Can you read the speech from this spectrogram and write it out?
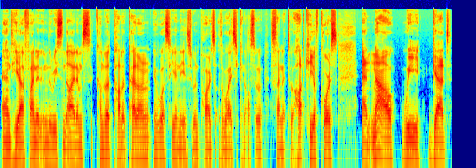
and here I find it in the recent items, convert parted pattern. It was here in the instrument parts. Otherwise, you can also assign it to a hotkey, of course. And now we get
